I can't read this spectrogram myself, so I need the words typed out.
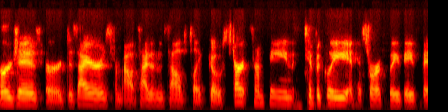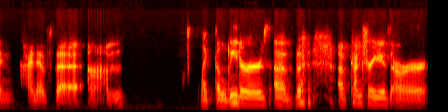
urges or desires from outside of themselves to like go start something typically and historically they've been kind of the um, like the leaders of the, of countries or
